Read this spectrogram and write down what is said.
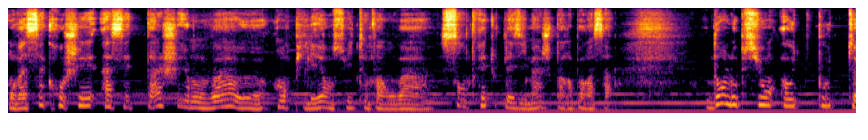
On va s'accrocher à cette tâche et on va euh, empiler ensuite, enfin on va centrer toutes les images par rapport à ça. Dans l'option Output,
